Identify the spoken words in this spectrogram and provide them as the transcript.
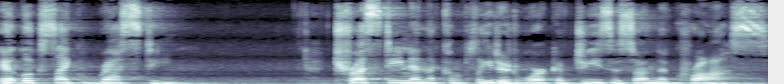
It looks like resting, trusting in the completed work of Jesus on the cross.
